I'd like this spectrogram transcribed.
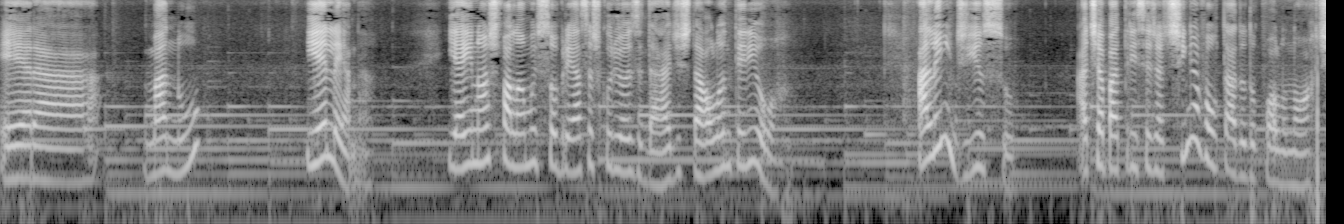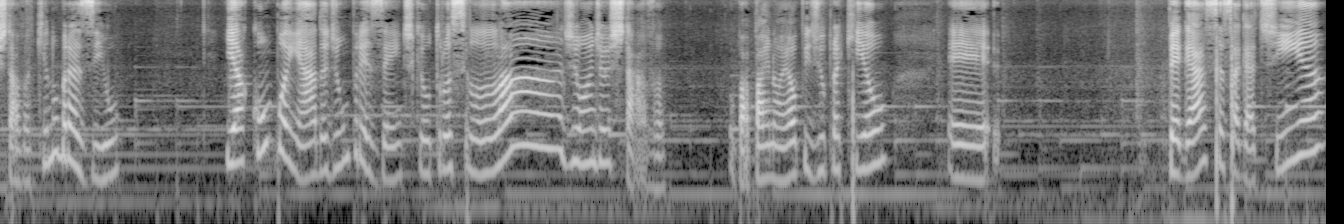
era Manu e Helena. E aí nós falamos sobre essas curiosidades da aula anterior. Além disso, a tia Patrícia já tinha voltado do Polo Norte, estava aqui no Brasil e acompanhada de um presente que eu trouxe lá de onde eu estava. O Papai Noel pediu para que eu é, pegasse essa gatinha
